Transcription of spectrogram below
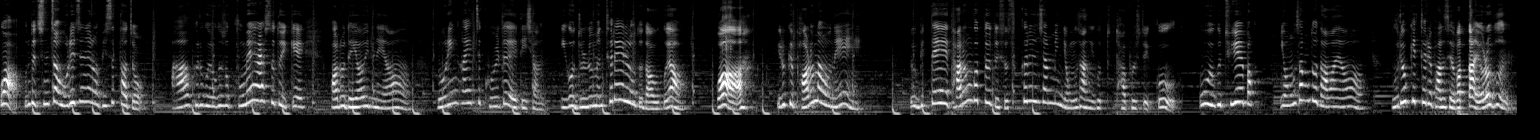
와, 근데 진짜 오리진이랑 비슷하죠? 아, 그리고 여기서 구매할 수도 있게 바로 되어 있네요. 로링 하이츠 골드 에디션. 이거 누르면 트레일러도 나오고요. 와, 이렇게 바로 나오네. 여기 밑에 다른 것들도 있어. 스크린샷 및 영상 이것도 다 볼 수 있고. 오, 여기 뒤에 막 영상도 나와요. 무료 키트를 받으세요. 맞다, 여러분.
